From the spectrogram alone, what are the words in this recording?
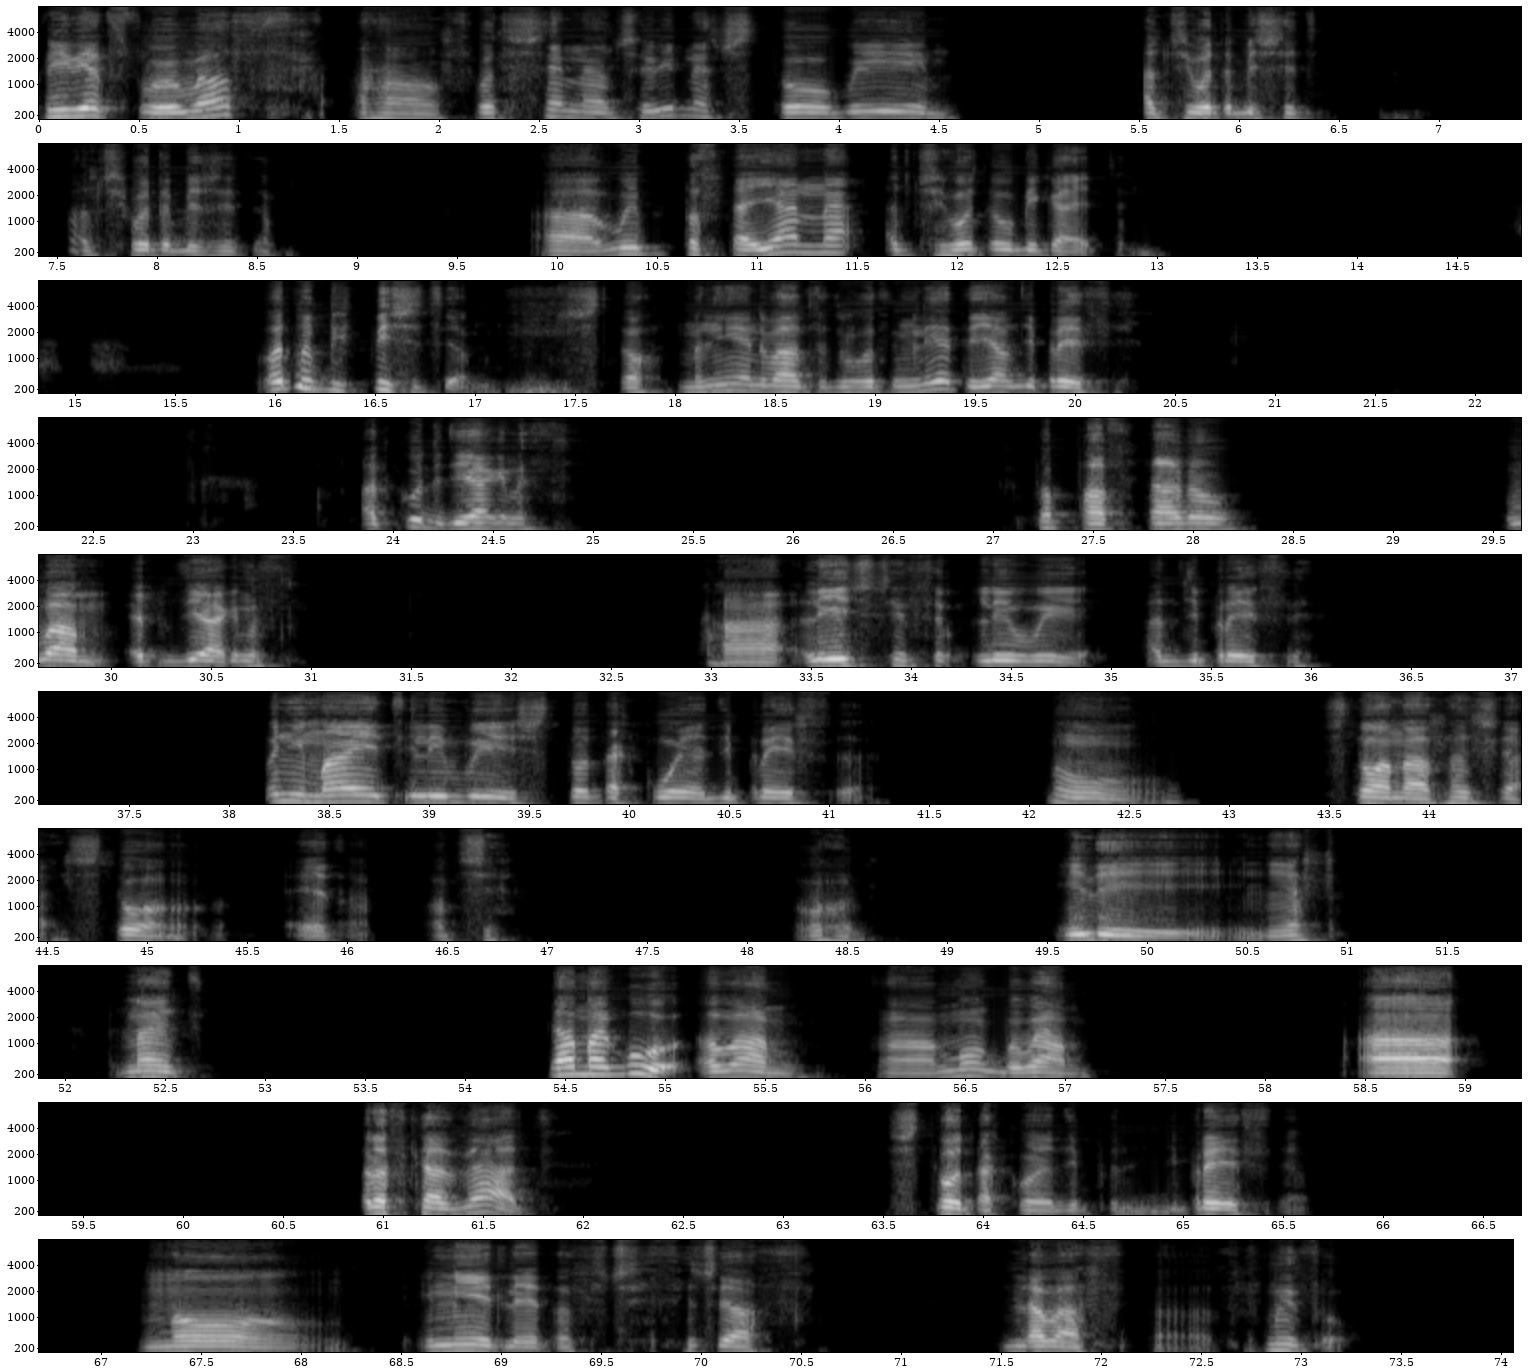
Приветствую вас. Совершенно очевидно, что вы от чего-то бежите, от чего-то бежите. А, вы постоянно от чего-то убегаете. Вот вы пишете, что мне 28 лет и я в депрессии. Откуда диагноз? Кто поставил вам этот диагноз? А, лечитесь ли вы от депрессии? Понимаете ли вы, что такое депрессия? Ну, что она означает, что это вообще? Вот. Или нет? Понимаете? Я могу вам, а, мог бы вам а, рассказать, что такое деп депрессия, но имеет ли это сейчас для вас э, смысл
